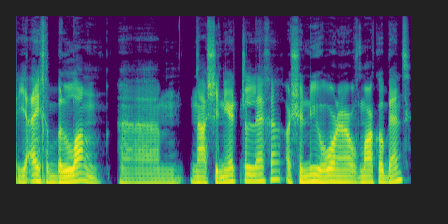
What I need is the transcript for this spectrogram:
je eigen belang ehm, naast je neer te leggen. Als je nu Horner of Marco bent,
